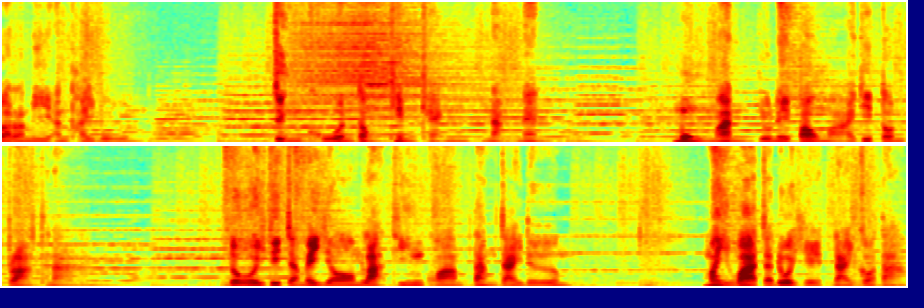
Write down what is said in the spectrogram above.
บารมีอันไพ่บูรณ์จึงควรต้องเข้มแข็งหนักแน่น มุ่งมั่นอยู่ในเป้าหมายที่ตนปรารถนา โดยที่จะไม่ยอมละทิ้งความตั้งใจเดิม ไม่ว่าจะด้วยเหตุใดก็ตาม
